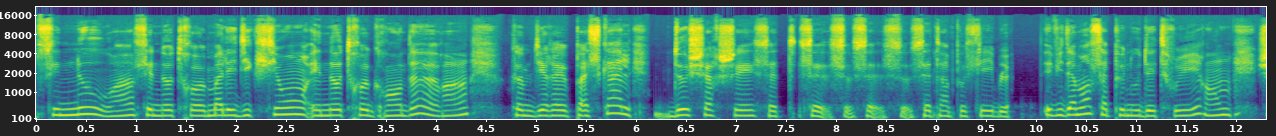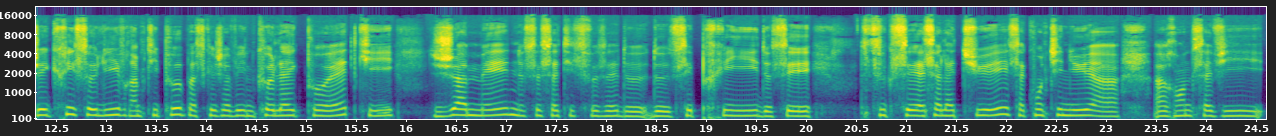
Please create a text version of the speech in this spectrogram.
c'est nous, hein, c'est notre malédiction et notre grandeur, hein, comme dirait Pascal, de chercher cette, cet impossible. Évidemment, ça peut nous détruire. Hein. J'ai écrit ce livre un petit peu parce que j'avais une collègue poète qui jamais ne se satisfaisait de, de ses prix, de ses succès. Ça l'a tué, ça continue à, à rendre sa vie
